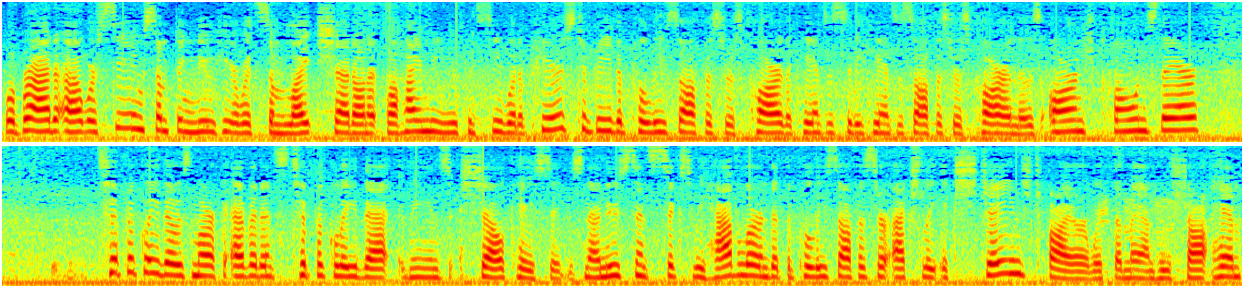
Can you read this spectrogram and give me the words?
Well, Brad, uh, we're seeing something new here with some light shed on it. Behind me, you can see what appears to be the police officer's car, the Kansas City, Kansas officer's car, and those orange cones there. Typically, those mark evidence. Typically, that means shell casings. Now, News Since 6, we have learned that the police officer actually exchanged fire with the man who shot him.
